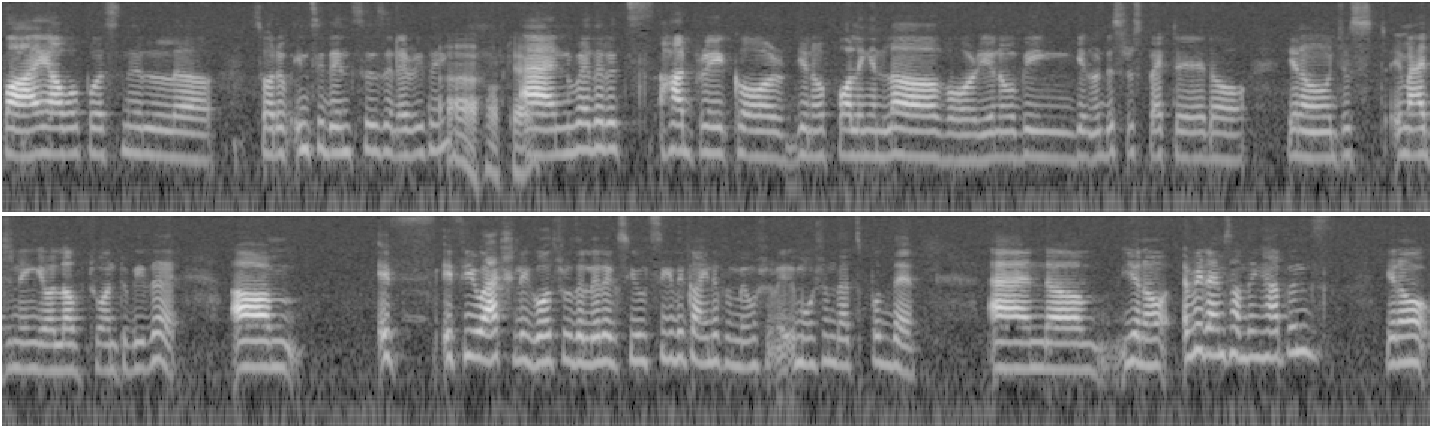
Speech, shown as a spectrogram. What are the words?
by our personal uh, sort of incidences and everything Ah, okay. and whether it's heartbreak or you know falling in love or you know being you know disrespected or you know just imagining your loved one to be there um, if if you actually go through the lyrics you'll see the kind of emotion emotion that's put there. And um, you know every time something happens you know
